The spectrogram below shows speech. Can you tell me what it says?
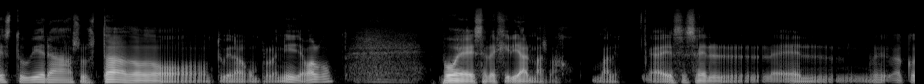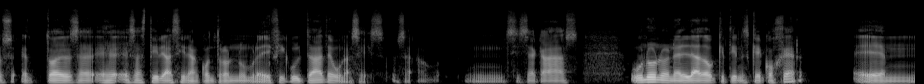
estuviera asustado o tuviera algún problemilla o algo, pues elegiría el más bajo. ¿vale? Ese es el, todas esas tiras irán contra un número de dificultad de 1 a 6. O sea, mm, si sacas un 1 en el dado que tienes que coger, em,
